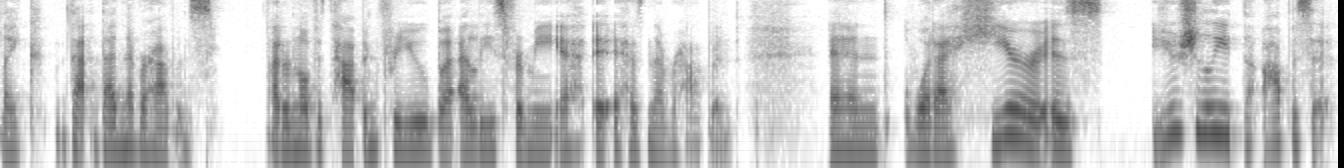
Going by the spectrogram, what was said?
Like that, that never happens. I don't know if it's happened for you, but at least for me, it, it has never happened. And what I hear is usually the opposite.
